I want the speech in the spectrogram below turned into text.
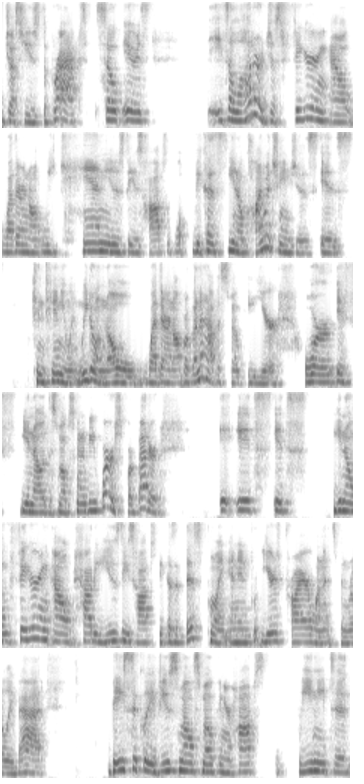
just use the bract so it's it's a lot of just figuring out whether or not we can use these hops because you know climate change is is continuing we don't know whether or not we're going to have a smoky year or if you know the smoke's going to be worse or better it, it's it's you know, figuring out how to use these hops because at this point and in years prior when it's been really bad, basically, if you smell smoke in your hops, we need to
